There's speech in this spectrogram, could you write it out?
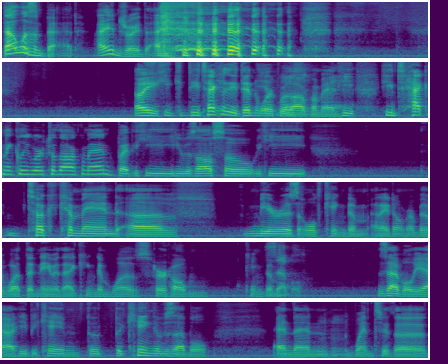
That wasn't bad. I enjoyed that. Oh, he he technically it, didn't work with Aquaman. Bad. He he technically worked with Aquaman, but he he was also he took command of Mera's old kingdom, and I don't remember what the name of that kingdom was. Her home kingdom. Xebel. Xebel, yeah, he became the the king of Xebel, and then mm-hmm. went to the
